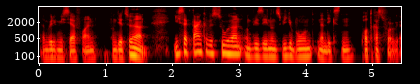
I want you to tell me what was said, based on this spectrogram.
dann würde ich mich sehr freuen, von dir zu hören. Ich sage danke fürs Zuhören und wir sehen uns wie gewohnt in der nächsten Podcast-Folge.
